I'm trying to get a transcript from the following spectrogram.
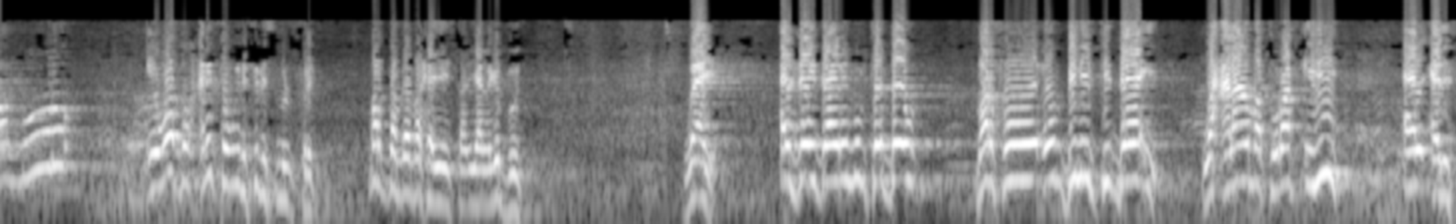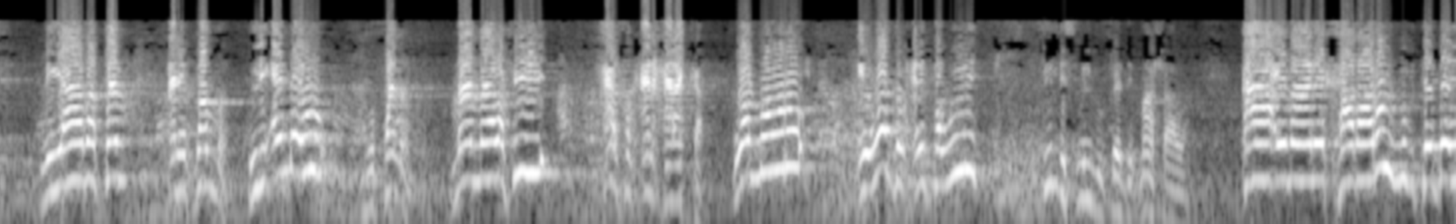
wanuunu ciwadun cani tanwiini fi ismi mufradi mar dambe marka yaysan yaan laga boodi. Waayo azaydani mubtadow marfuucu bilibtidaa'i wa calaamatu rafcihi alf niyaabatan can اdama liannahu musanan maa naaba fiihi xarfun can xaraka wanuunu ciwadun can tanwiini fi ismi mufradi maa sha allah qaa'imaani khabaru mubtadai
